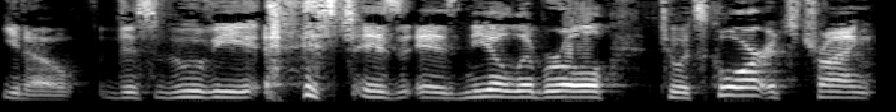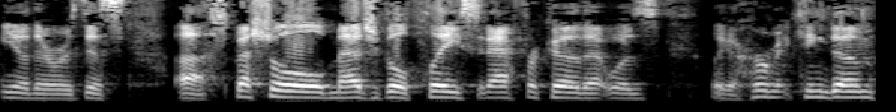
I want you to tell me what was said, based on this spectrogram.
you know, this movie is is, is neoliberal to its core. It's trying, you know, there was this uh, special magical place in Africa that was like a hermit kingdom,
